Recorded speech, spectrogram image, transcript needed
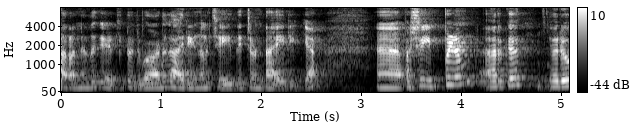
പറഞ്ഞത് കേട്ടിട്ട് ഒരുപാട് കാര്യങ്ങൾ ചെയ്തിട്ടുണ്ടായിരിക്കാം. പക്ഷേ ഇപ്പോഴും അവർക്ക് ഒരു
